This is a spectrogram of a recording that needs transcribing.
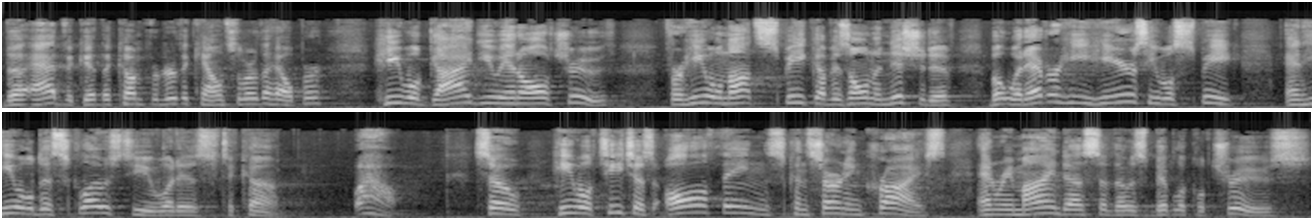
the advocate, the comforter, the counselor, the helper. He will guide you in all truth, for He will not speak of His own initiative, but whatever He hears, He will speak, and He will disclose to you what is to come. Wow. So He will teach us all things concerning Christ and remind us of those biblical truths.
